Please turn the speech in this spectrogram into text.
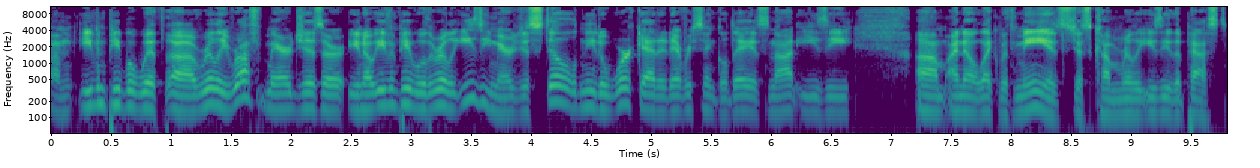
Um, even people with uh, really rough marriages, or you know, even people with really easy marriages, still need to work at it every single day. It's not easy. Um, I know, like with me, it's just come really easy the past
